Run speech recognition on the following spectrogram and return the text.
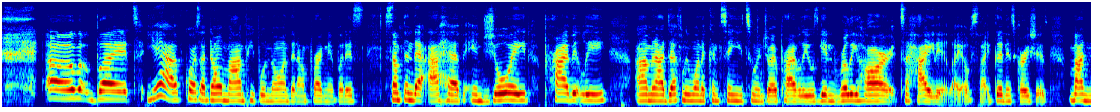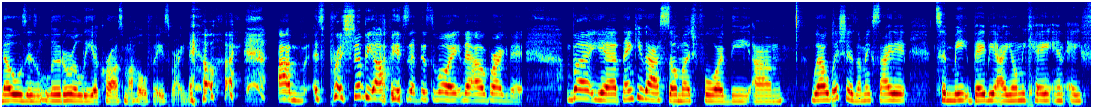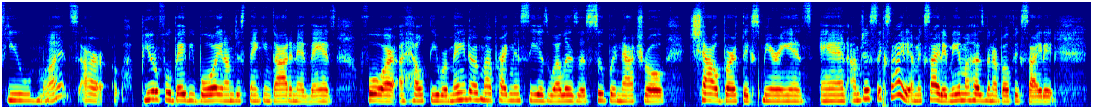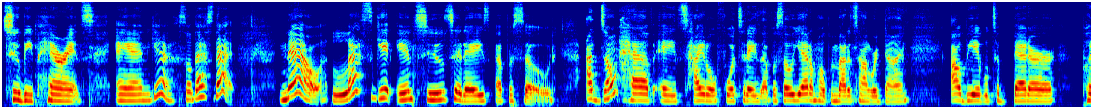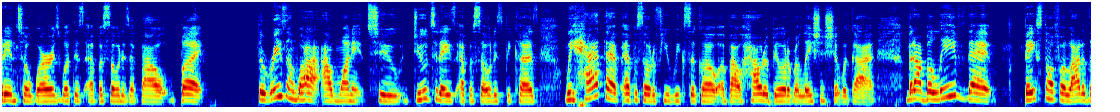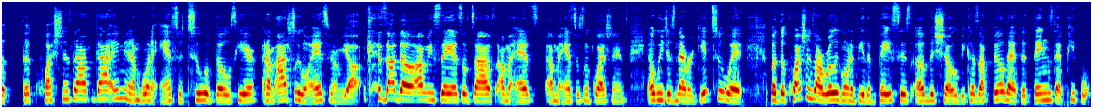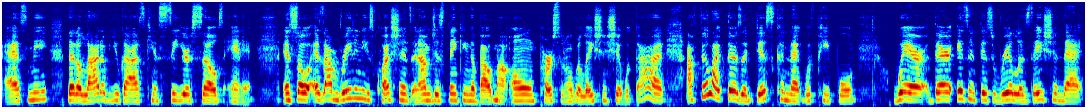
Um, but yeah, of course, I don't mind people knowing that I'm pregnant, but it's something that I have enjoyed privately. Um, and I definitely want to continue to enjoy privately. It was getting really hard to hide it. Like, I was like, goodness gracious, my nose is literally across my whole face right now. I'm, it's, it should be obvious at this point that I'm pregnant. But yeah, thank you guys so much for the um well wishes. I'm excited to meet baby Ayomike in a few months, our beautiful baby boy. And I'm just thanking God in advance for a healthy remainder of my pregnancy as well as a supernatural childbirth experience. And I'm just excited. I'm excited. Me and my husband are both excited to be parents. And yeah, so that's that. Now, let's get into today's episode. I don't have a title for today's episode yet. I'm hoping by the time we're done, I'll be able to better put into words what this episode is about. But the reason why I wanted to do today's episode is because we had that episode a few weeks ago about how to build a relationship with God. But I believe that based off a lot of the, the questions that I've gotten, and I'm going to answer two of those here. And I'm actually going to answer them, y'all, because I know I'll be saying sometimes I'm gonna ask, I'm gonna answer some questions, and we just never get to it. But the questions are really going to be the basis of the show because I feel that the things that people ask me, that a lot of you guys can see yourselves in it. And so as I'm reading these questions and I'm just thinking about my own personal relationship with God, I feel like there's a disconnect with people where there isn't this realization that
